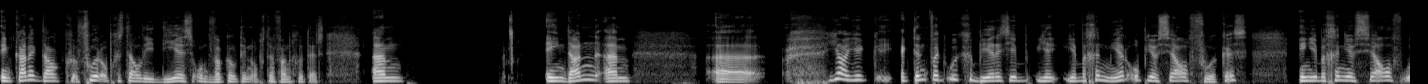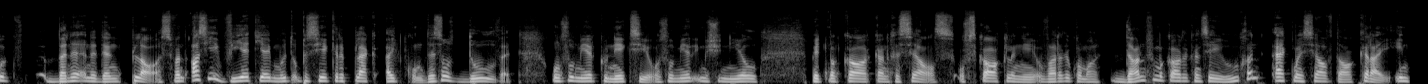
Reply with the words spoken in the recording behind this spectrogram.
En kan ek dalk vooropgestelde idees ontwikkel ten opsigte van goeders. Ehm um, En dan ehm um, uh ja, jy ek dink wat ook gebeur is jy jy jy begin meer op jouself fokus en jy begin jouself ook binne in 'n ding plaas. Want as jy weet jy moet op 'n sekere plek uitkom dis ons doelwit. Ons wil meer koneksie ons wil meer emosioneel met mekaar kan gesels of skakeling hê of wat dit ook al maar dan vir mekaar kan sê hoe gaan ek myself daar kry? En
